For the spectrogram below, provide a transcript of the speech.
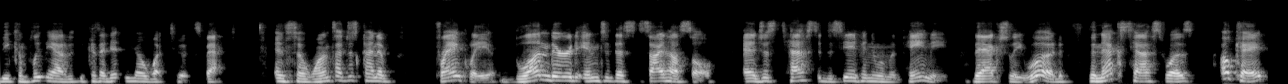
be completely out of it because I didn't know what to expect. And so once I just kind of, frankly, blundered into this side hustle and just tested to see if anyone would pay me, they actually would. The next test was okay,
